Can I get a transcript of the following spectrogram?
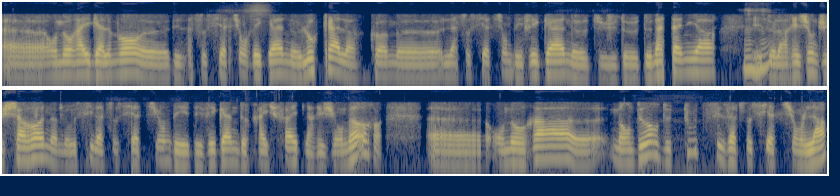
Euh, on aura également euh, des associations véganes locales comme euh, l'association des véganes du, de, de, Natania et mhm. de la région du Charonne, mais aussi l'association des, des véganes de Haïfa et de la région nord. on aura, mais en dehors de toutes ces associations-là,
